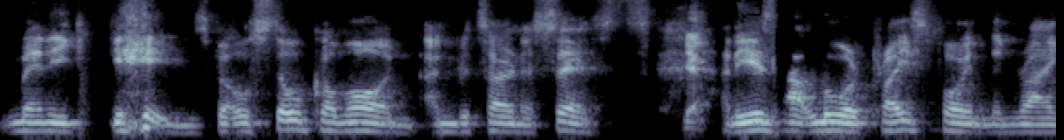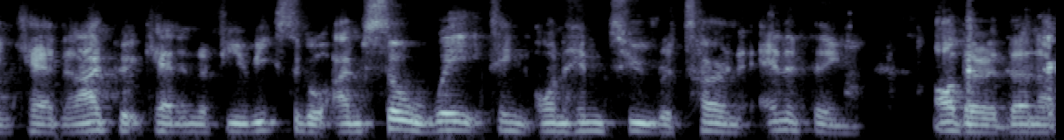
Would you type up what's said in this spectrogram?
many games, but he'll still come on and return assists. Yeah. And he is that lower price point than Ryan Kent. And I put Kent in a few weeks ago. I'm still waiting on him to return anything other than a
